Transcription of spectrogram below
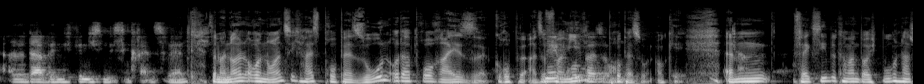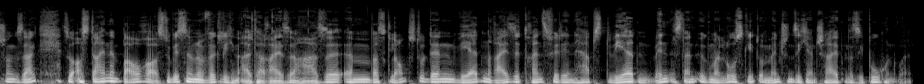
also da bin ich, finde ich es ein bisschen grenzwertig. Sag mal, 9,90 Euro heißt pro Person oder pro Reisegruppe? Also nee, Familie? Pro Person. Pro Person, okay. Ähm, ja. Flexibel kann man bei euch buchen, hast schon gesagt. So aus deinem Bauch raus, du bist ja nun wirklich ein alter Reisehase. Ähm, was glaubst du denn, werden Reisetrends für den Herbst werden, wenn es dann irgendwann losgeht und Menschen sich entscheiden, dass sie buchen wollen?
